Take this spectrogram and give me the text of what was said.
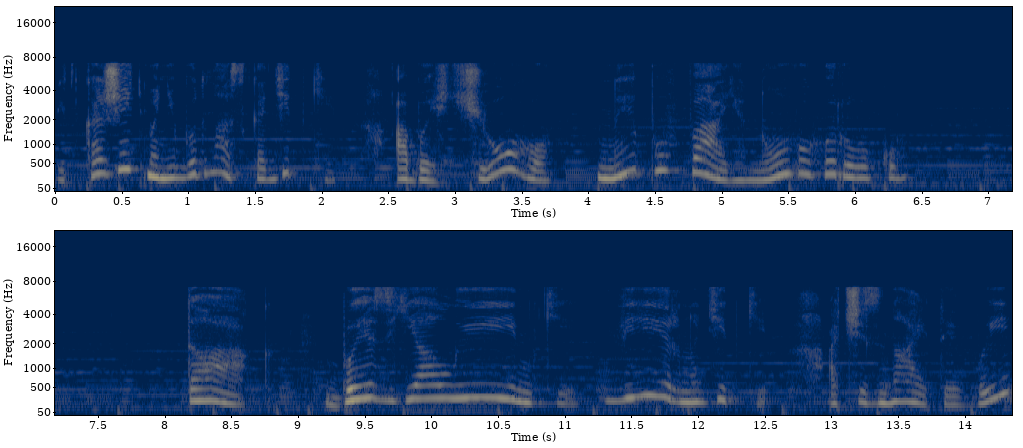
Підкажіть мені, будь ласка, дітки, а без чого не буває Нового року. Так, без ялинки, вірно, дітки. А чи знаєте ви,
